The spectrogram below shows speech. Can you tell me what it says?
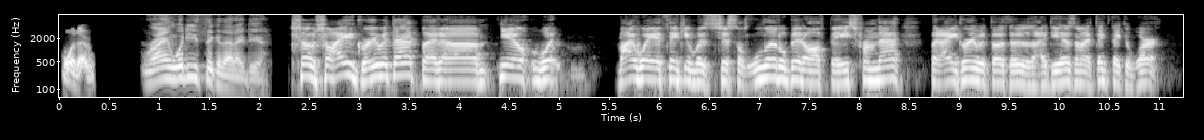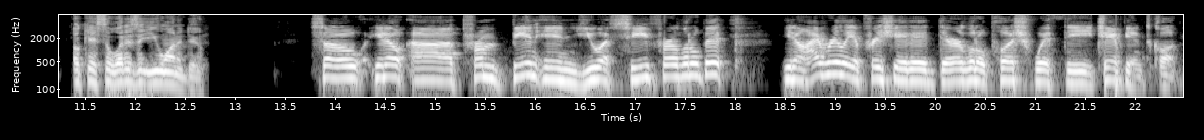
whatever. Ryan, what do you think of that idea? So, so I agree with that, but um, you know what? My way of thinking was just a little bit off base from that, but I agree with both of those ideas, and I think they could work. Okay, so what is it you want to do? So, you know, uh, from being in UFC for a little bit, you know, I really appreciated their little push with the Champions Club.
